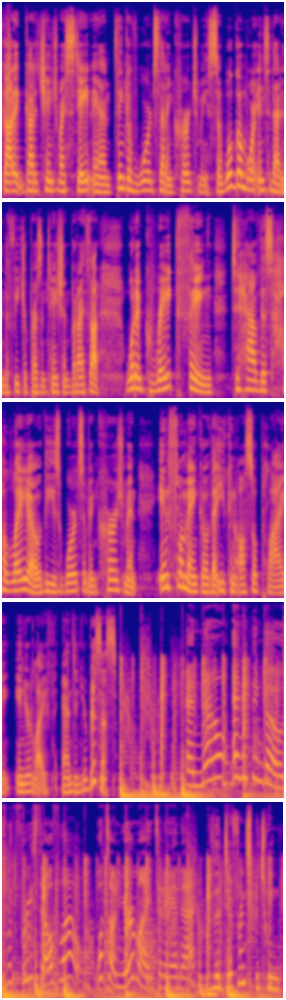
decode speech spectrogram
got to got to change my state and think of words that encourage me so we'll go more into that in the feature presentation but i thought what a great thing to have this jaleo these words of encouragement in flamenco that you can also apply in your life and in your business and now anything goes with Freestyle Flow. What's on your mind today, Annett? The difference between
